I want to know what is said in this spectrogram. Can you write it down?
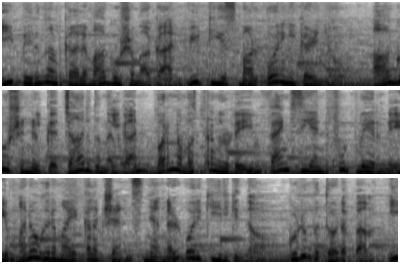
ഈ പെരുന്നാൾ കാലം ആഘോഷമാക്കാൻ വി ടി എസ് മാൾ ഒരുങ്ങിക്കഴിഞ്ഞു. ആഘോഷങ്ങൾക്ക് ചാരുത നൽകാൻ വർണ വസ്ത്രങ്ങളുടെയും ഫാൻസി ആൻഡ് ഫുട്വെയറിന്റെയും മനോഹരമായ കളക്ഷൻസ് ഞങ്ങൾ ഒരുക്കിയിരിക്കുന്നു. കുടുംബത്തോടൊപ്പം ഈ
